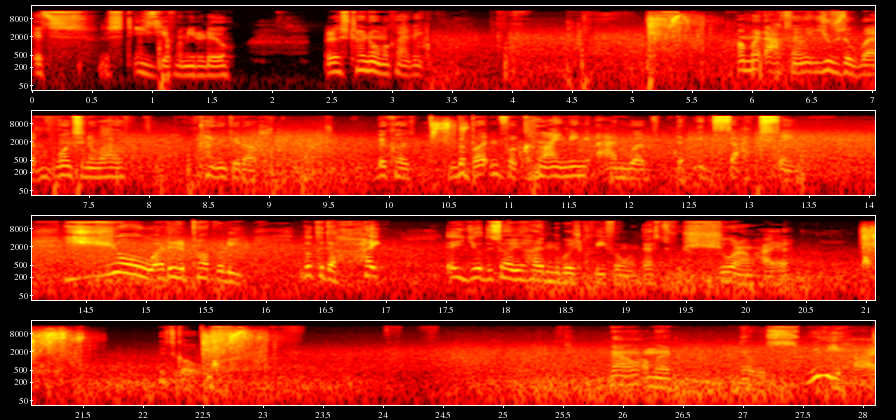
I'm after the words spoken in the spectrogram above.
it's just easier for me to do. But let's try normal climbing. I might accidentally use the web once in a while, trying to get up. Because the button for climbing and web the exact same. Yo, I did it properly. Look at the height. Hey, yo, this is how you're than the Burj Khalifa one. That's for sure I'm higher. Let's go. Now I'm gonna. That was really high.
